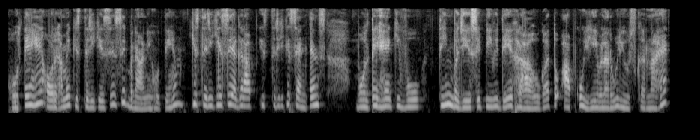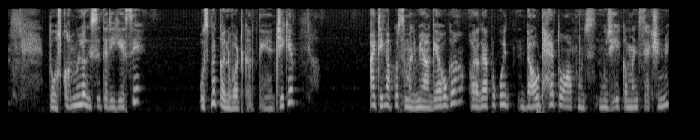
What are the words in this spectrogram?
होते हैं और हमें किस तरीके से इसे बनाने होते हैं। किस तरीके से अगर आप इस तरीके के सेंटेंस बोलते हैं कि वो तीन बजे से टीवी देख रहा होगा तो आपको ये वाला रूल यूज़ करना है। तो उसको हम लोग इसी तरीके से उसमें कन्वर्ट करते हैं, ठीक है? आई थिंक आपको समझ में आ गया होगा और अगर आपको कोई डाउट है तो आप मुझ, मुझे कमेंट सेक्शन में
